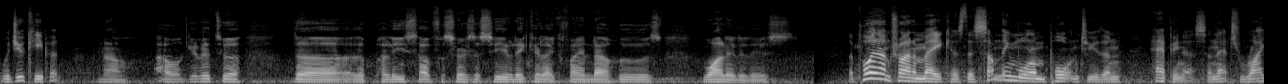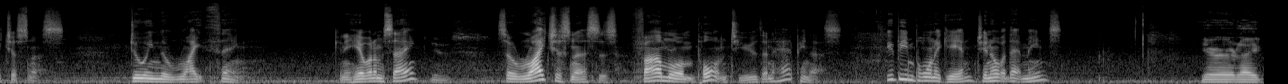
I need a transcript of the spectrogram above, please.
Would you keep it? No, I will give it to the the police officers to see if they can like find out whose wallet it is. The point I'm trying to make is there's something more important to you than happiness, and that's righteousness, doing the right thing. Can you hear what I'm saying? Yes. So, righteousness is far more important to you than happiness. You've been born again. Do you know what that means? You're like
